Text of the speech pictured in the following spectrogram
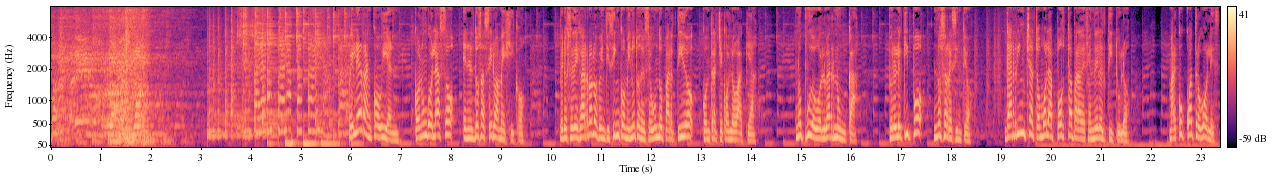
Bailaremos Pelé arrancó bien, con un golazo en el 2 a 0 a México, pero se desgarró a los 25 minutos del segundo partido contra Checoslovaquia. No pudo volver nunca, pero el equipo no se resintió. Garrincha tomó la posta para defender el título. Marcó cuatro goles.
